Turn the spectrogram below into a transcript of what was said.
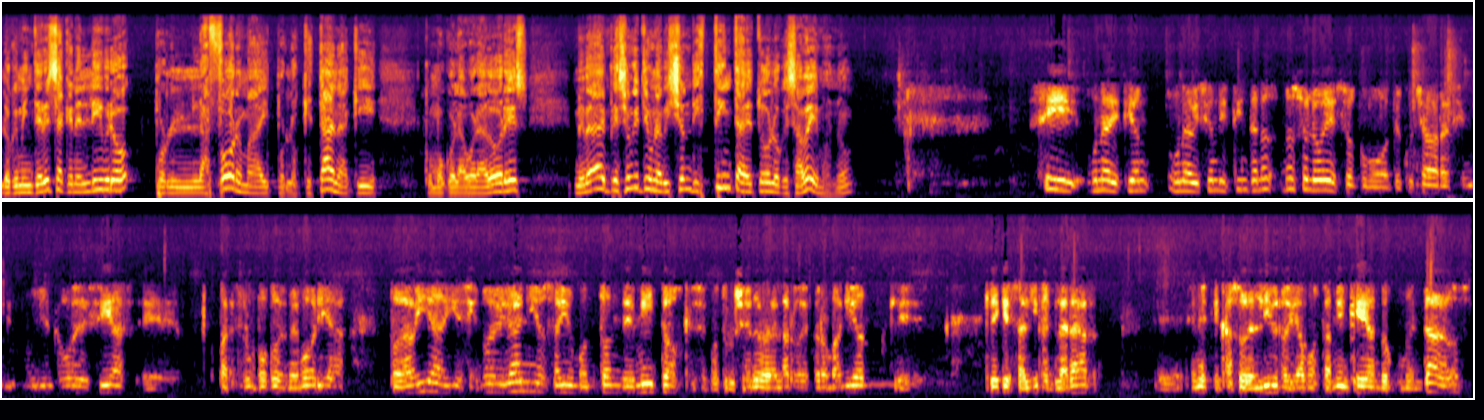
lo que me interesa es que en el libro, por la forma y por los que están aquí como colaboradores, me da la impresión que tiene una visión distinta de todo lo que sabemos, ¿no? Sí, una visión, una visión distinta, no, no solo eso, como te escuchaba recién muy bien vos decías, eh, para hacer un poco de memoria, todavía a 19 años hay un montón de mitos que se construyeron a lo largo de Cromañón que, que hay que salir a aclarar, eh, en este caso del libro, digamos, también quedan documentados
